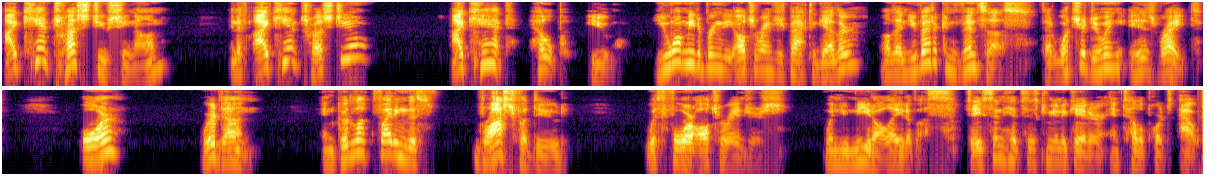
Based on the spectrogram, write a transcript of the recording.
I can't trust you, Shenon. And if I can't trust you, I can't help you. You want me to bring the Ultra Rangers back together? Well, then you better convince us that what you're doing is right. Or, we're done. And good luck fighting this Rashva dude with four Ultra Rangers when you need all eight of us. Jason hits his communicator and teleports out.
